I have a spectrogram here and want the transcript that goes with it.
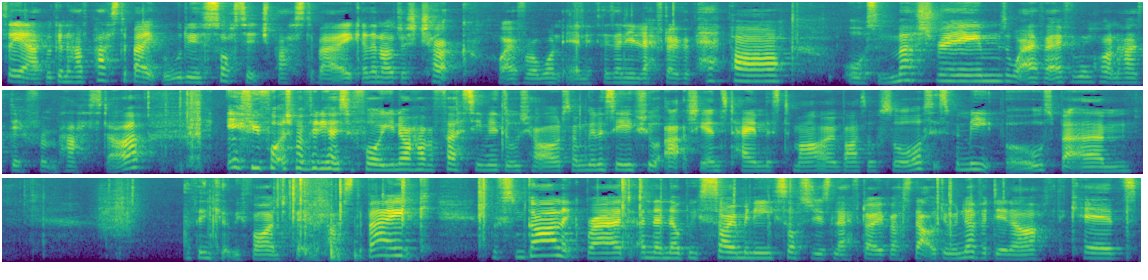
So yeah, we're to have pasta bake, but we'll do a sausage pasta bake, and then I'll just chuck whatever I want in. If there's any leftover pepper, or some mushrooms, whatever. Everyone kind of has different pasta. If you've watched my videos before, you know I have a fussy middle child, so I'm to see if she'll actually entertain this tomato and basil sauce. It's for meatballs, but um, I think it'll be fine to put in the pasta bake. with some garlic bread and then there'll be so many sausages left over so that'll do another dinner for the kids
